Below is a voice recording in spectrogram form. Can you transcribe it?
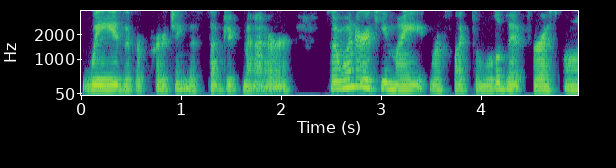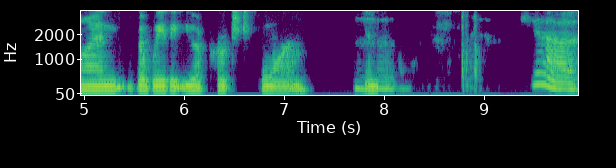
ways of approaching the subject matter. So I wonder if you might reflect a little bit for us on the way that you approached form. Mm-hmm. Yeah.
